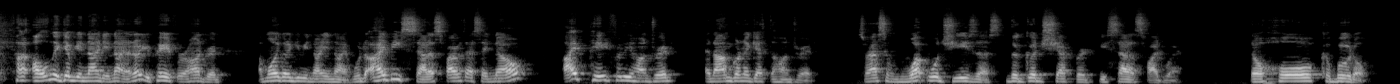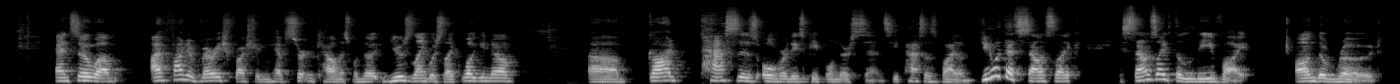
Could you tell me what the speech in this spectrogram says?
I'll only give you ninety nine. I know you paid for a hundred. I'm only going to give you ninety nine. Would I be satisfied with that? I say, "No, I paid for the hundred, and I'm going to get the hundred. So I ask him, "What will Jesus, the Good Shepherd, be satisfied with?" The whole caboodle. And so um, I find it very frustrating. You have certain Calvinists when they use language like, "Well, you know." Uh, God passes over these people and their sins. He passes by them. Do you know what that sounds like? It sounds like the Levite on the road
